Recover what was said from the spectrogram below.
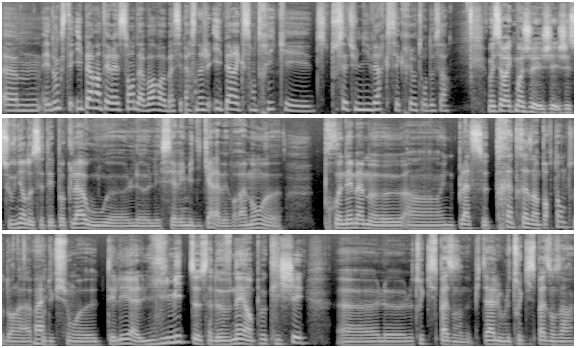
Euh, et donc, c'était hyper intéressant d'avoir euh, bah, ces personnages hyper excentriques et tout cet univers qui s'est créé autour de ça. Oui, c'est vrai que moi j'ai souvenir de cette époque-là où euh, le- les séries médicales avaient vraiment euh, prenaient même euh, un- une place très très importante dans la Ouais. production euh, télé. À limite, ça devenait un peu cliché. Euh, le, le truc qui se passe dans un hôpital ou le truc qui se passe dans un,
